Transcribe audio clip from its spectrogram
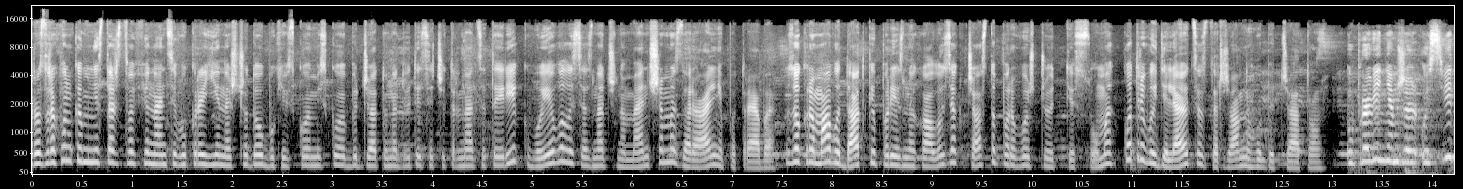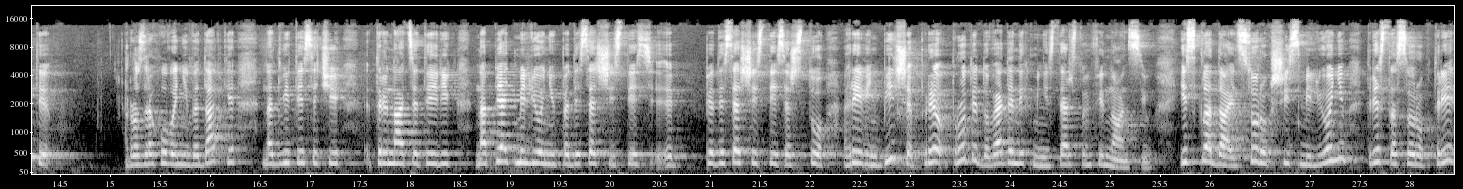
Розрахунки Міністерства фінансів України щодо Обухівського міського бюджету на 2013 рік виявилися значно меншими за реальні потреби. Зокрема, видатки по різних галузях часто перевищують ті суми, котрі виділяються з державного бюджету. Управлінням же освіти розраховані видатки на 2013 рік на 5 мільйонів 56 тисяч, е, 56 тисяч 100 гривень більше проти доведених Міністерством фінансів і складають 46 мільйонів 343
